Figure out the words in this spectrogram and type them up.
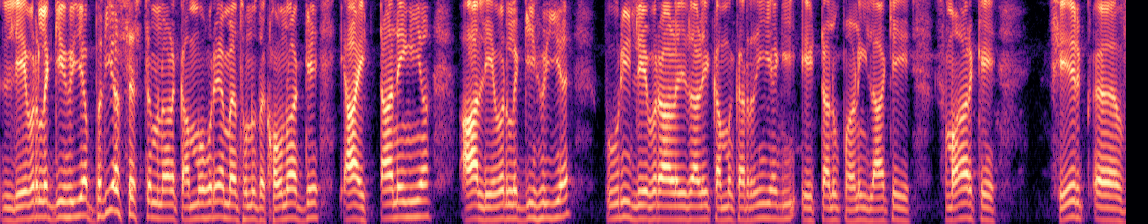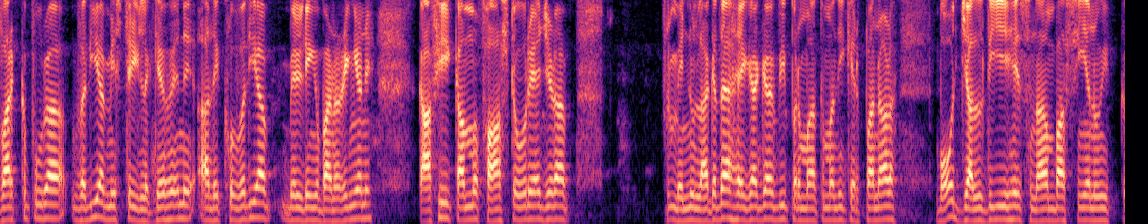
ਲੇਬਰ ਲੱਗੀ ਹੋਈ ਆ, ਵਧੀਆ ਸਿਸਟਮ ਨਾਲ ਕੰਮ ਹੋ ਰਿਹਾ। ਮੈਂ ਤੁਹਾਨੂੰ ਦਿਖਾਉਣਾ ਅੱਗੇ ਆ ਇੱਟਾਂ ਨੇਗੀਆਂ ਆ ਲੇਬਰ ਲੱਗੀ ਹੋਈ ਹੈ। ਪੂਰੀ ਲੇਬਰ ਵਾਲੇ ਦਾਲੇ ਕੰਮ ਕਰ ਰਹੀ ਹੈਗੀ, ਏਟਾਂ ਨੂੰ ਪਾਣੀ ਲਾ ਕੇ, ਸਮਾਰ ਕੇ, ਫੇਰ ਵਰਕ ਪੂਰਾ ਵਧੀਆ ਮਿਸਤਰੀ ਲੱਗੇ ਹੋਏ ਨੇ। ਆ ਦੇਖੋ, ਵਧੀਆ ਬਿਲਡਿੰਗ ਬਣ ਰਹੀਆਂ ਨੇ। ਕਾਫੀ ਕੰਮ ਫਾਸਟ ਹੋ ਰਿਹਾ, ਜਿਹੜਾ ਮੈਨੂੰ ਲੱਗਦਾ ਹੈਗਾ ਵੀ ਪ੍ਰਮਾਤਮਾ ਦੀ ਕਿਰਪਾ ਨਾਲ ਬਹੁਤ ਜਲਦੀ ਇਹ ਸੁਨਾਮ ਵਾਸੀਆਂ ਨੂੰ ਇੱਕ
